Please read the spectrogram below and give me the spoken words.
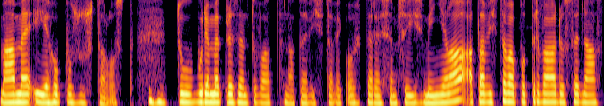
máme i jeho pozůstalost. Mm-hmm. Tu budeme prezentovat na té výstavě, o které jsem se již zmínila a ta výstava potrvá do 17.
